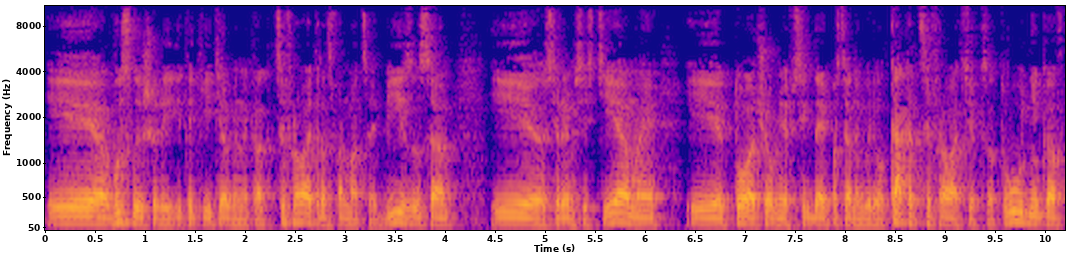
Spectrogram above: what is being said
И вы слышали и такие термины, как цифровая трансформация бизнеса, и CRM-системы, и то, о чем я всегда и постоянно говорил, как отцифровать всех сотрудников.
